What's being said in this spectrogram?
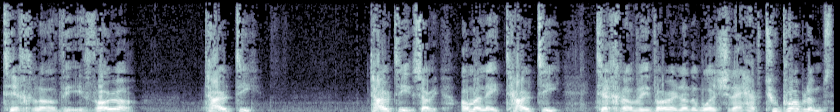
Tichla v'ivora. Tarti. Tarti, sorry. Omale tarti. In other words, should I have two problems?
